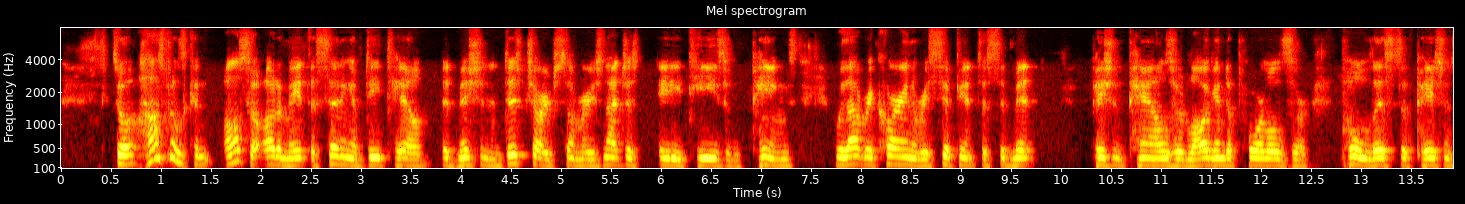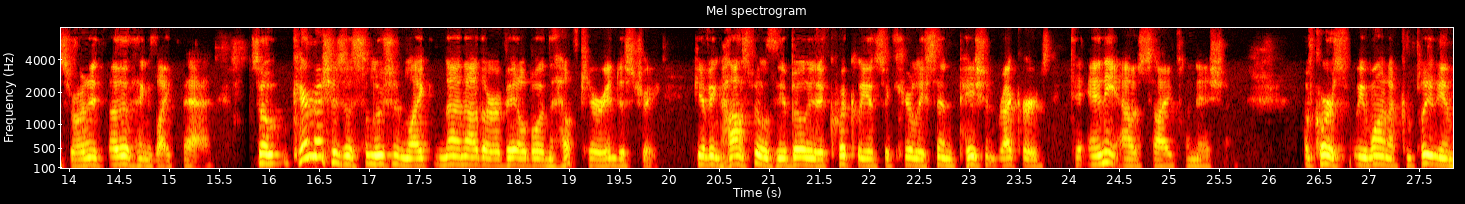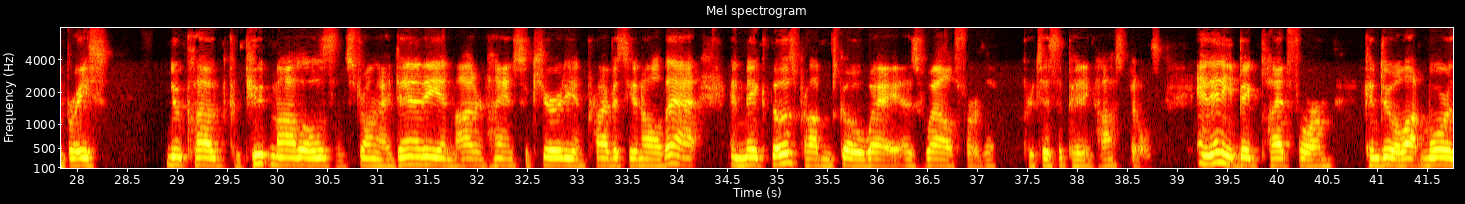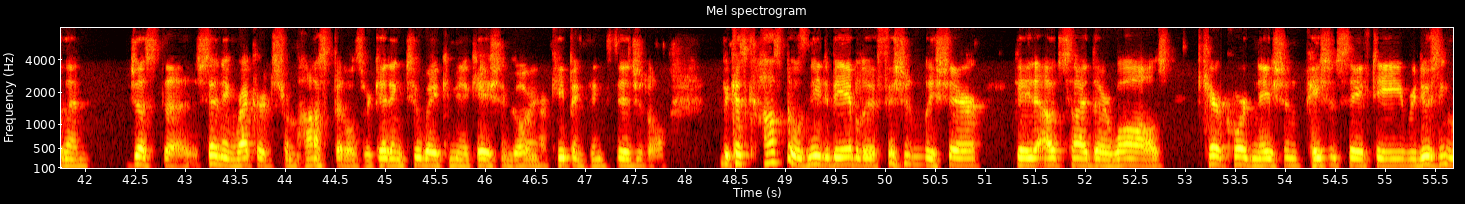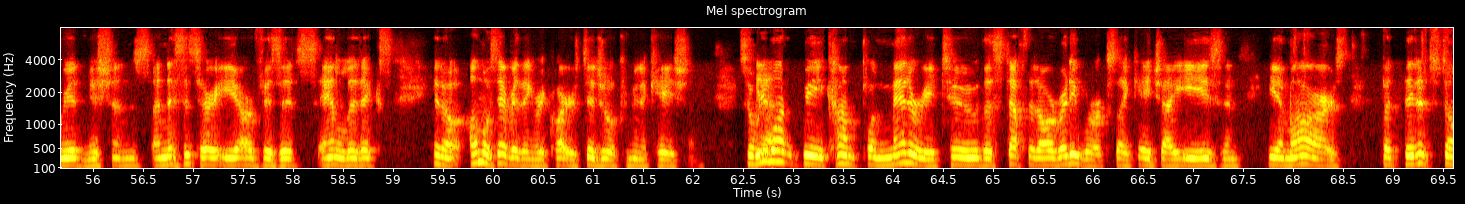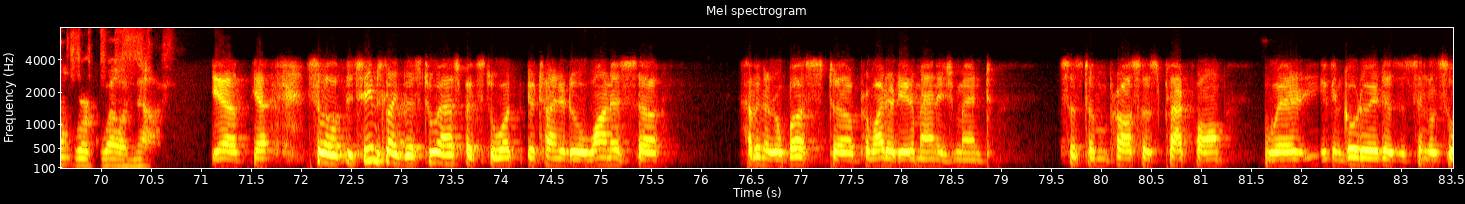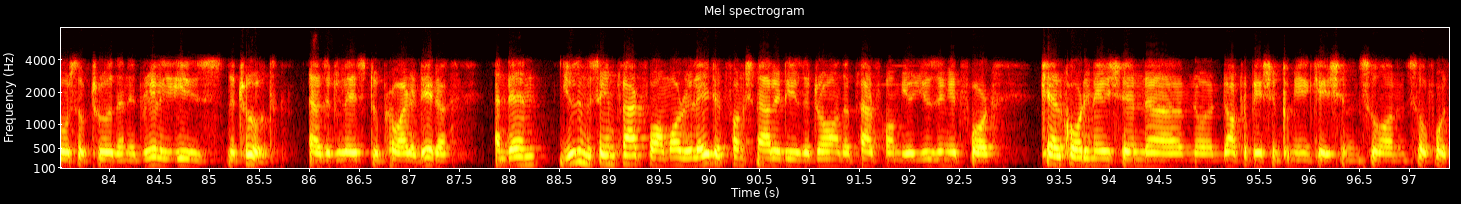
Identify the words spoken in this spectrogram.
So hospitals can also automate the setting of detailed admission and discharge summaries, not just ADTs and pings, without requiring the recipient to submit patient panels or log into portals or pull lists of patients or other things like that. So CareMesh is a solution like none other available in the healthcare industry, giving hospitals the ability to quickly and securely send patient records to any outside clinician. Of course, we want to completely embrace new cloud compute models and strong identity and modern high end security and privacy and all that, and make those problems go away as well for the participating hospitals. And any big platform can do a lot more than just uh, sending records from hospitals or getting two way communication going or keeping things digital. Because hospitals need to be able to efficiently share data outside their walls care coordination, patient safety, reducing readmissions, unnecessary ER visits, analytics. You know, almost everything requires digital communication. So we yeah. want to be complementary to the stuff that already works, like HIEs and EMRs, but they just don't work well enough. Yeah, yeah. So it seems like there's two aspects to what you're trying to do. One is uh, having a robust uh, provider data management system, process, platform where you can go to it as a single source of truth and it really is the truth as it relates to provider data. And then using the same platform or related functionalities that draw on the platform, you're using it for care coordination, uh, you know, doctor-patient communication, and so on and so forth.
